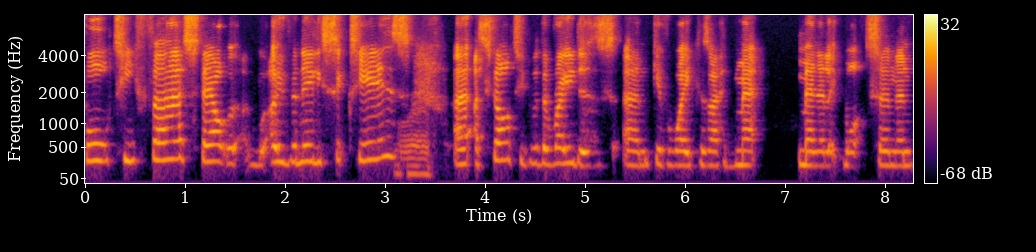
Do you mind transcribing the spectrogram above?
241st out over nearly six years. Wow. Uh, I started with the Raiders um, giveaway because I had met Menelik Watson and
